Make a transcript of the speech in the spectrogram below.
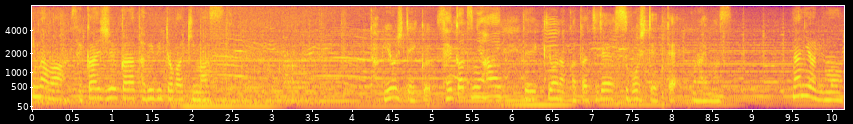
今は世界中から旅人が来ます。旅をしていく生活に入っていくような形で過ごしていってもらいます。何よりも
